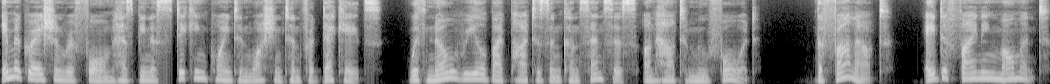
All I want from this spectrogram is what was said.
Immigration reform has been a sticking point in Washington for decades, with no real bipartisan consensus on how to move forward. The fallout, a defining moment.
